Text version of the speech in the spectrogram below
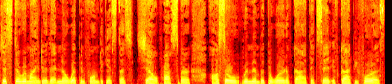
Just a reminder that no weapon formed against us shall prosper. Also, remember the word of God that said, if God be for us,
